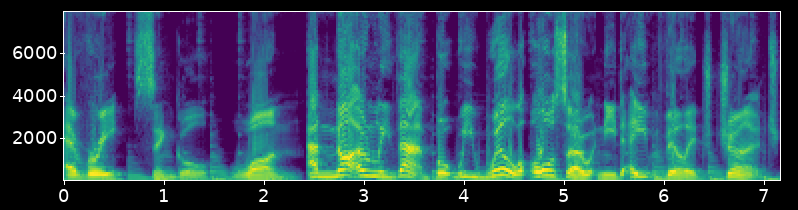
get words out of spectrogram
every single one. And not only that, but we will also need a village church.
